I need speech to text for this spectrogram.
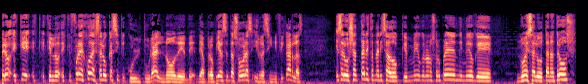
pero es que, es, que- es que lo- es que fuera de joda es algo casi que cultural, ¿no? De, de, de apropiarse estas obras y resignificarlas. Es algo ya tan estandarizado que medio que no nos sorprende y medio que no es algo tan atroz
